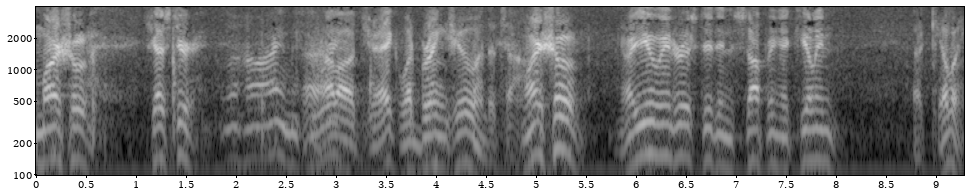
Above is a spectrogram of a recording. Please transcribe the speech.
Marshal. Chester. Well, how are you, Mr. Uh, hello, Jake. What brings you into town? Marshal, are you interested in stopping a killing? A killing.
